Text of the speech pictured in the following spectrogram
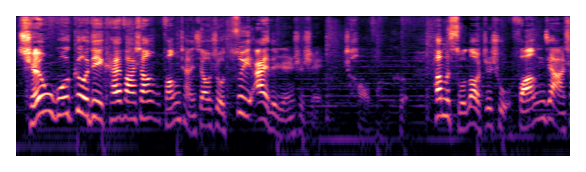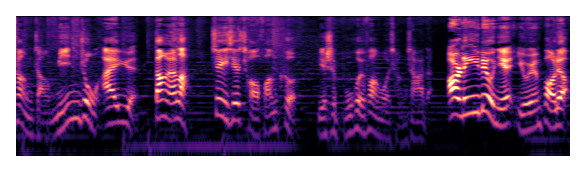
全国各地开发商、房产销售最爱的人是谁？炒房。他们所到之处，房价上涨，民众哀怨。当然了，这些炒房客也是不会放过长沙的。二零一六年，有人爆料，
